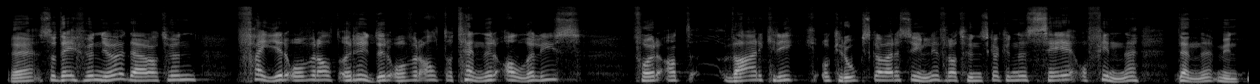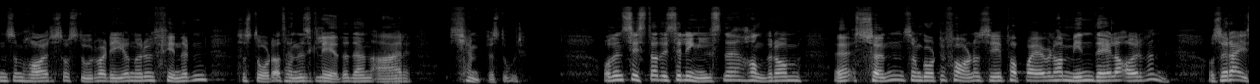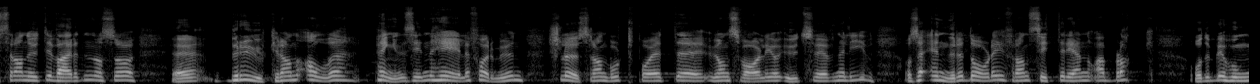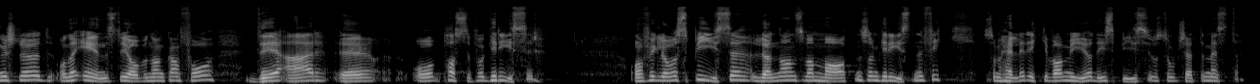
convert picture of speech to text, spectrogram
Eh, så det hun gjør, det er at hun feier overalt og rydder overalt og tenner alle lys for at hver krik og krok skal være synlig, for at hun skal kunne se og finne denne mynten som har så stor verdi. Og når hun finner den, så står det at hennes glede den er kjempestor. Og Den siste av disse lignelsene handler om eh, sønnen som går til faren og sier, 'Pappa, jeg vil ha min del av arven.' Og Så reiser han ut i verden, og så eh, bruker han alle pengene sine, hele formuen, sløser han bort på et eh, uansvarlig og utsvevende liv. Og så ender det dårlig, for han sitter igjen og er blakk, og det blir hungersnød, og den eneste jobben han kan få, det er eh, å passe for griser. Og han fikk lov å spise. Lønna hans var maten som grisene fikk, som heller ikke var mye, og de spiser jo stort sett det meste.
